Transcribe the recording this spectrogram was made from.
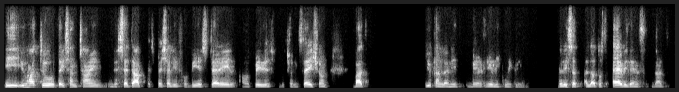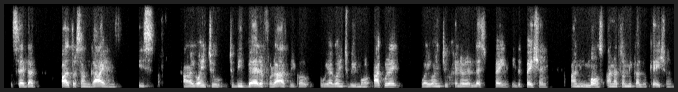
You had to take some time in the setup, especially for being sterile or previous visualization, but you can learn it very, really quickly. There is a, a lot of evidence that said that ultrasound guidance is are going to, to be better for us because we are going to be more accurate, we're going to generate less pain in the patient, and in most anatomical locations,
